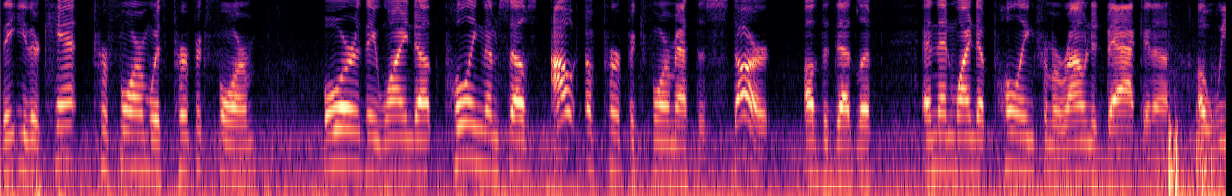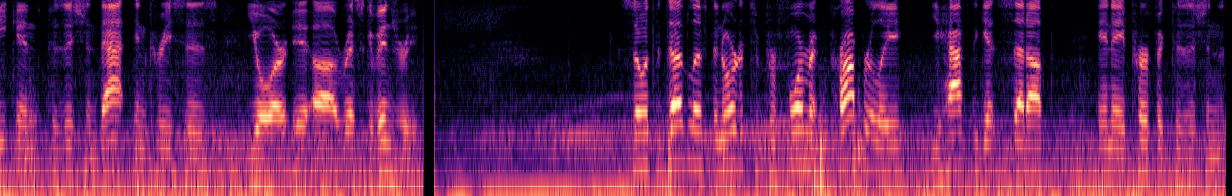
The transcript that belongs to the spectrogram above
they either can't perform with perfect form or they wind up pulling themselves out of perfect form at the start of the deadlift and then wind up pulling from a rounded back in a, a weakened position. That increases your uh, risk of injury. So, with the deadlift, in order to perform it properly, you have to get set up in a perfect position.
